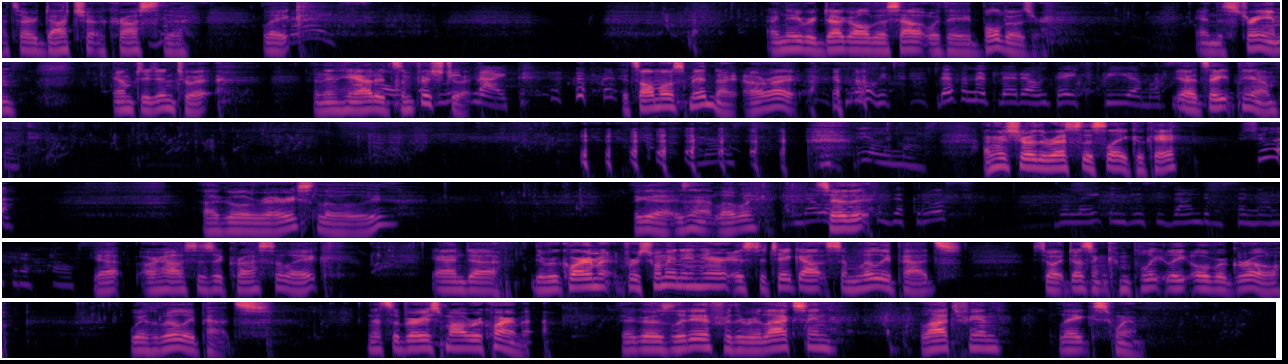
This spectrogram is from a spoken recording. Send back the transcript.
That's our dacha across the lake. Nice. Our neighbor dug all this out with a bulldozer and the stream emptied into it and then he added some fish to it. It's almost midnight. All right. no, it's definitely around 8 p.m. or Yeah, it's 8 p.m.. nice. Really nice. I'm going to show the rest of this lake, okay? Sure. I'll go very slowly. Look at that. Isn't that lovely? And So the- house across the lake and this is Andres and house. Yep, our house is across the lake. And uh, the requirement for swimming in here is to take out some lily pads so it doesn't completely overgrow with lily pads. And that's a very small requirement. There goes Lydia for the relaxing Latvian lake swim.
